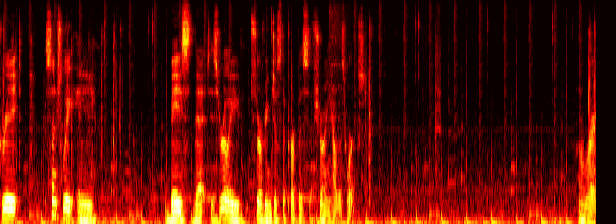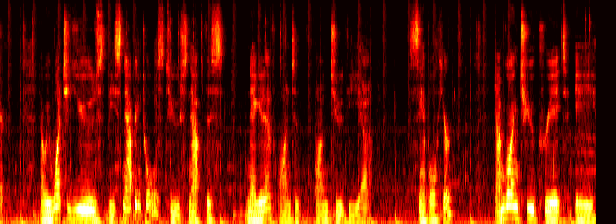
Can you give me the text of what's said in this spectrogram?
create essentially a base that is really serving just the purpose of showing how this works. Alright, now we want to use the snapping tools to snap this negative onto, onto the uh, sample here. Now I'm going to create a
